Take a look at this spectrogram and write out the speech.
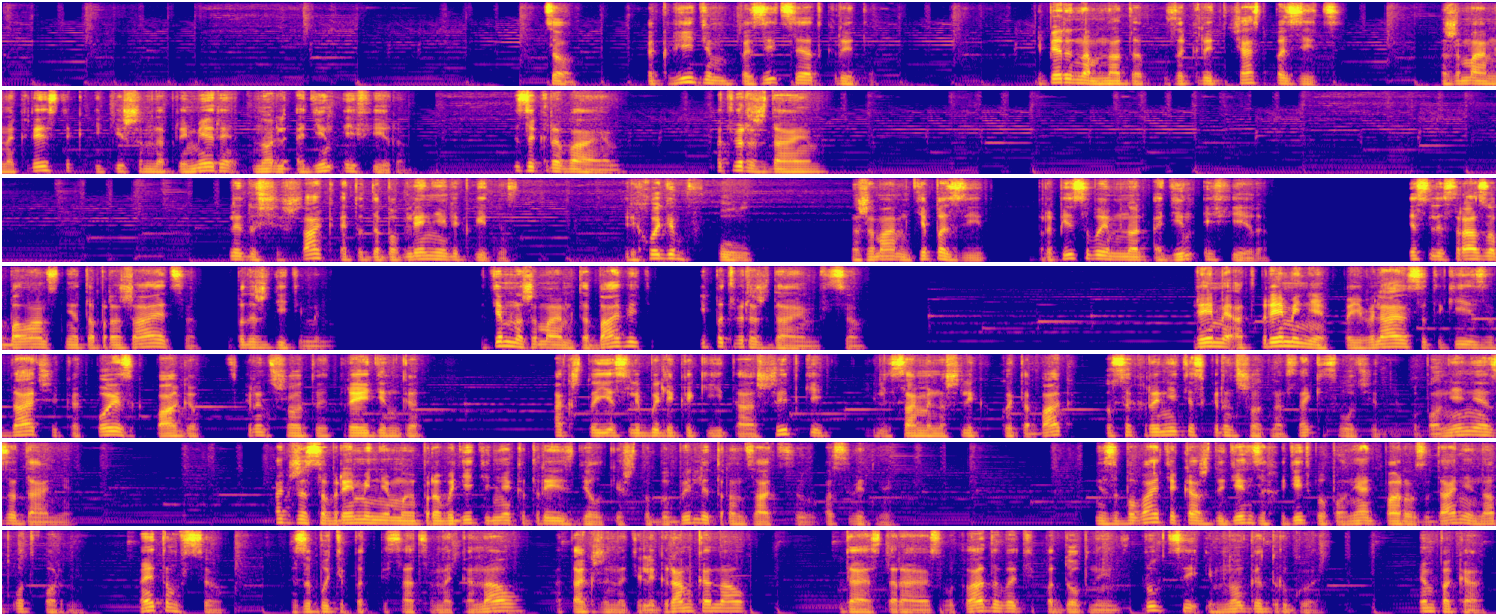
Все. Как видим, позиция открыта. Теперь нам надо закрыть часть позиций. Нажимаем на крестик и пишем на примере 0.1 эфира. И закрываем. Подтверждаем. Следующий шаг это добавление ликвидности. Переходим в пул. Нажимаем депозит. Прописываем 0.1 эфира. Если сразу баланс не отображается, то подождите минуту. Затем нажимаем добавить и подтверждаем все. Время от времени появляются такие задачи, как поиск багов, скриншоты, трейдинга. Так что если были какие-то ошибки или сами нашли какой-то баг, то сохраните скриншот на всякий случай для выполнения задания. Также со временем проводите некоторые сделки, чтобы были транзакции у вас видны. Не забывайте каждый день заходить выполнять пару заданий на платформе. На этом все. Не забудьте подписаться на канал, а также на телеграм-канал, я стараюсь выкладывать подобные инструкции и многое другое. Всем пока!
